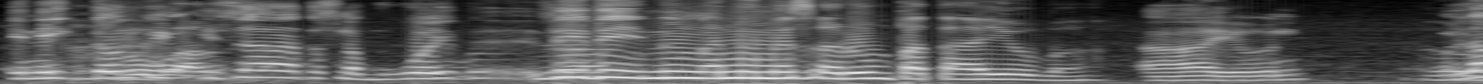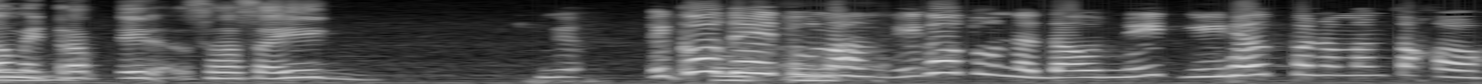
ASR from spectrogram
Tinake down ko yung isa, tapos nabuhay ko. Hindi, di, nung ano nasa room pa tayo ba? Ah, yun. Wala, may trap tail sa sahig. Ikaw dito na, ikaw to na down Nate. Gi-help pa naman ta ka.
